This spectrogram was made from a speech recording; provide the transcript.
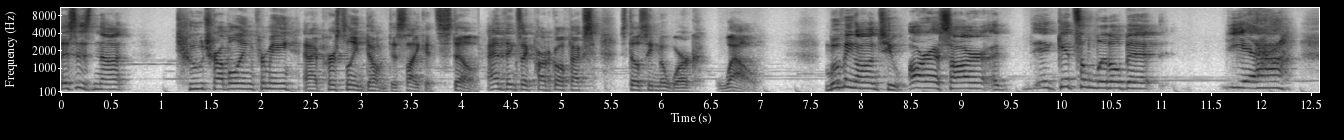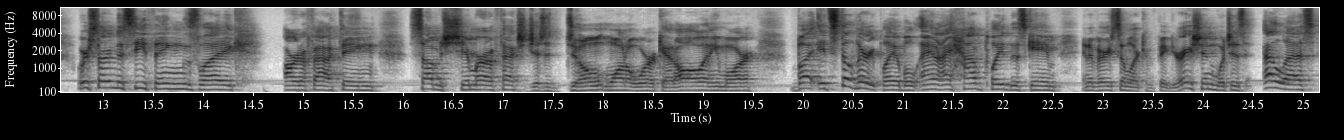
This is not too troubling for me, and I personally don't dislike it still. And things like particle effects still seem to work well. Moving on to RSR, uh, it gets a little bit, yeah, we're starting to see things like artifacting, some shimmer effects just don't want to work at all anymore, but it's still very playable and I have played this game in a very similar configuration, which is LS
